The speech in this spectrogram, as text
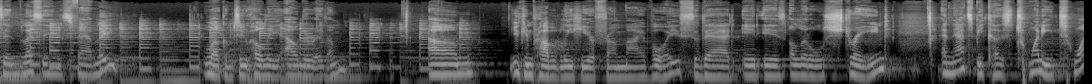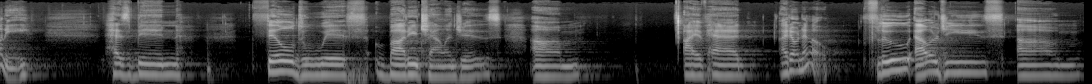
Peace and blessings, family. Welcome to Holy Algorithm. Um, you can probably hear from my voice that it is a little strained, and that's because 2020 has been filled with body challenges. Um, I have had, I don't know, flu, allergies, um,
